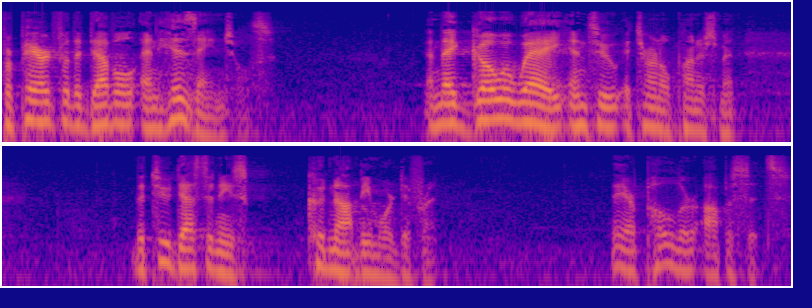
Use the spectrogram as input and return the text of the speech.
prepared for the devil and his angels. And they go away into eternal punishment. The two destinies could not be more different. They are polar opposites.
